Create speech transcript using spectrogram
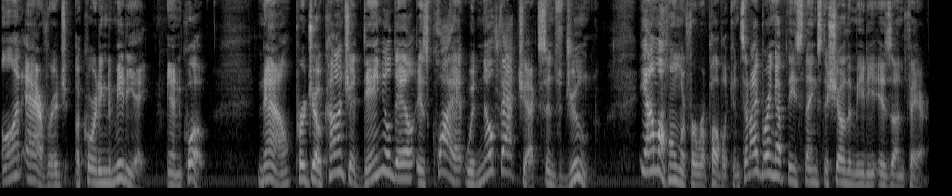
on average, according to Mediaite, end quote. Now, per Joe Concha, Daniel Dale is quiet with no fact checks since June. Yeah, I'm a homer for Republicans, and I bring up these things to show the media is unfair.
